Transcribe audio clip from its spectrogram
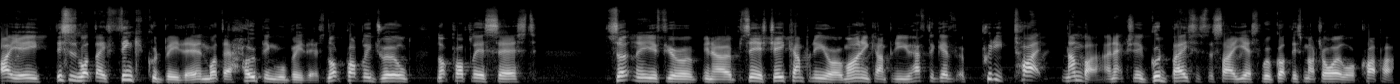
i.e. this is what they think could be there and what they're hoping will be there. It's not properly drilled, not properly assessed, certainly if you're you know, a CSG company or a mining company, you have to give a pretty tight number and actually a good basis to say, yes, we've got this much oil or copper.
